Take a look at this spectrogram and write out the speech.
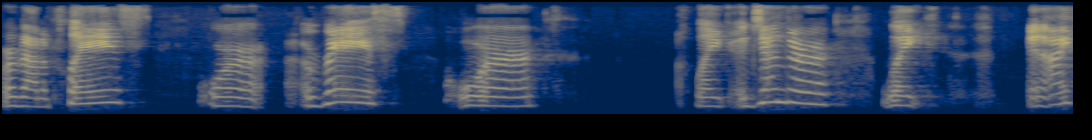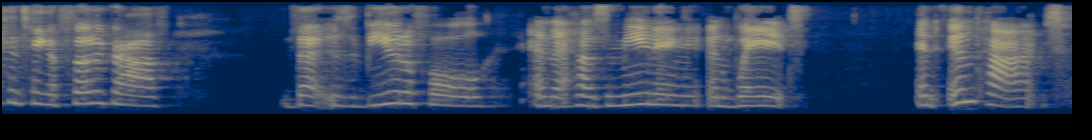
or about a place or a race or like a gender, like, and I can take a photograph that is beautiful and that has meaning and weight and impact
